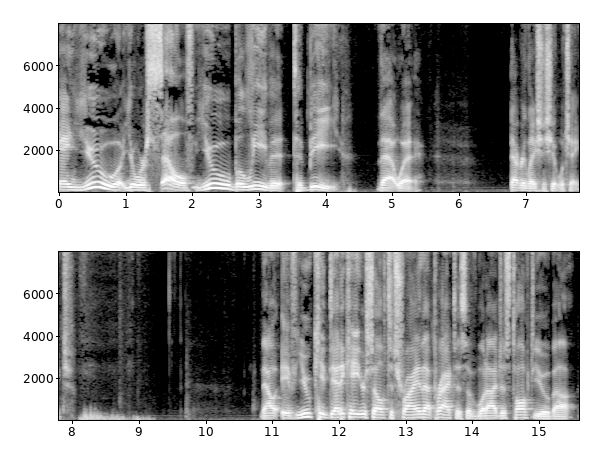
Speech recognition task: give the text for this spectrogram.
and you yourself you believe it to be that way that relationship will change now, if you can dedicate yourself to trying that practice of what I just talked to you about,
